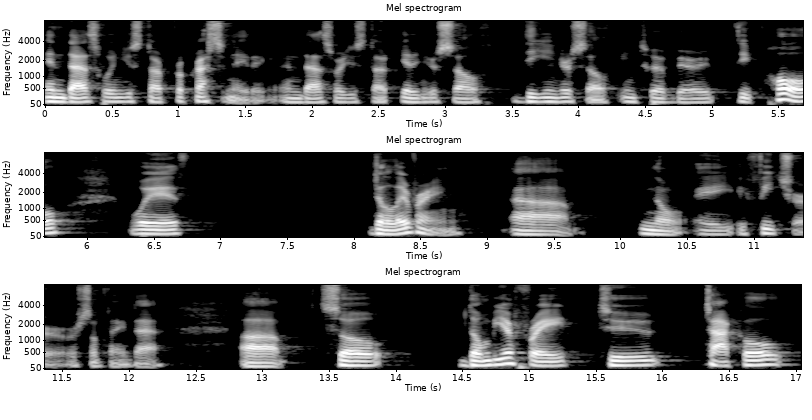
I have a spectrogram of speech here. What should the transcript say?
And that's when you start procrastinating. And that's where you start getting yourself, digging yourself into a very deep hole with delivering, uh, you know, a, a, feature or something like that. Uh, so don't be afraid to tackle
